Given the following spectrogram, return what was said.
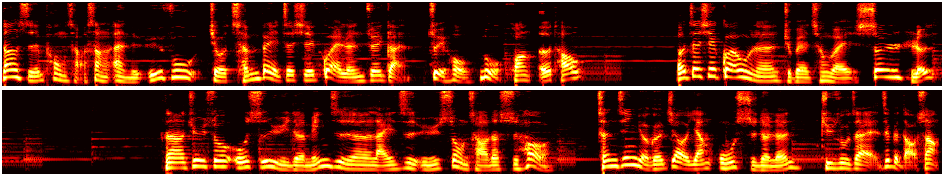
当时碰巧上岸的渔夫就曾被这些怪人追赶，最后落荒而逃。而这些怪物呢，就被称为生人。那据说吴石宇的名字呢，来自于宋朝的时候，曾经有个叫杨无史的人居住在这个岛上。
